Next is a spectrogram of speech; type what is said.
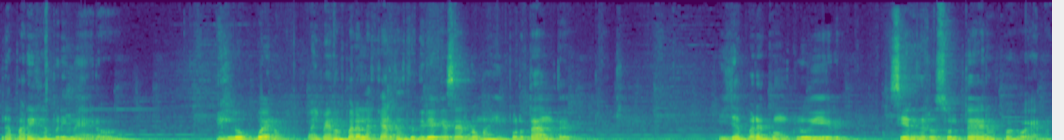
la pareja primero es lo, bueno, al menos para las cartas tendría que ser lo más importante. Y ya para concluir, si eres de los solteros, pues bueno,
